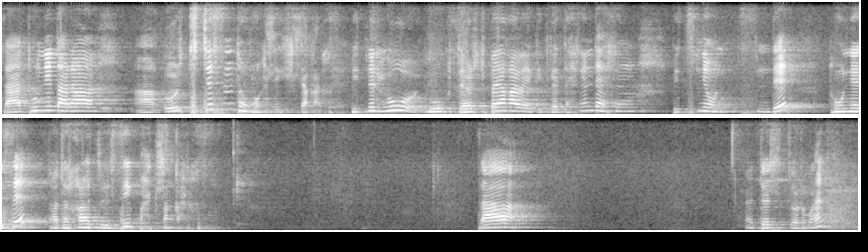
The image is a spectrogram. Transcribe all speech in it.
За түүний дараа урьдчилсан тунхаглалыг эхлээ гаргасан. Бид нар юу юуг зорж байгаа вэ гэдгээ дахин дахин бичсний үндсэн дээр түүнээсээ тодорхой зүйлсийг батлан гаргасан. За адил зураг байна.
